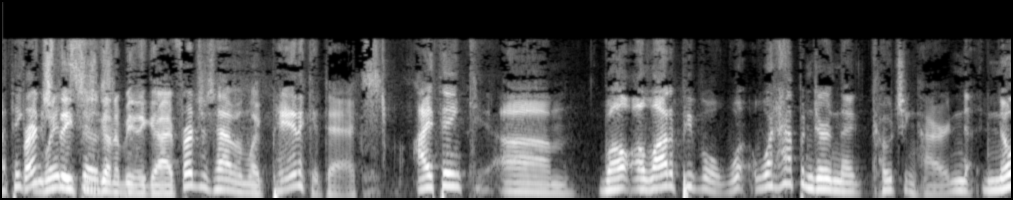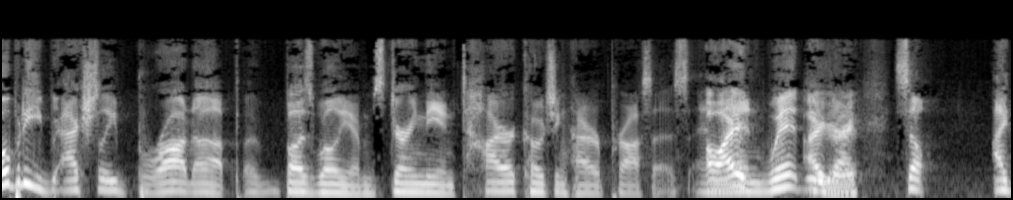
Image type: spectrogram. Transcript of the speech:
I think French Whit thinks he's going to be the guy. French is having like panic attacks. I think. Um, well, a lot of people. What, what happened during the coaching hire? N- nobody actually brought up Buzz Williams during the entire coaching hire process. And Oh, I- Whit, I agree. So. I,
